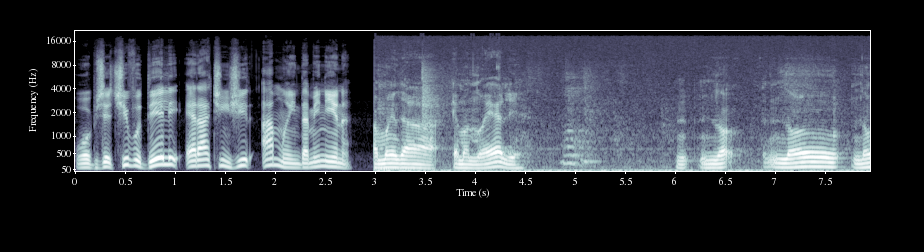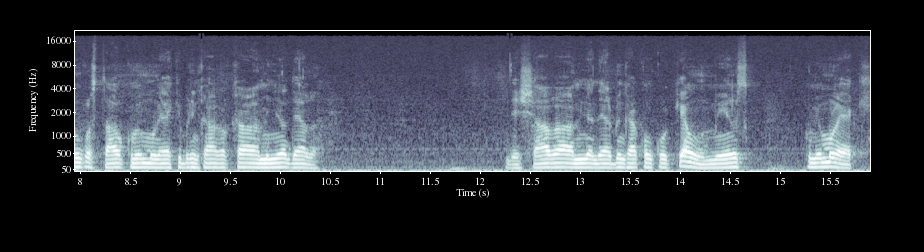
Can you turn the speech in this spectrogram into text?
O objetivo dele era atingir a mãe da menina. A mãe da Emanuele não, não, não gostava com a mulher que brincava com a menina dela. Deixava a menina dela brincar com qualquer um, menos com o meu moleque.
